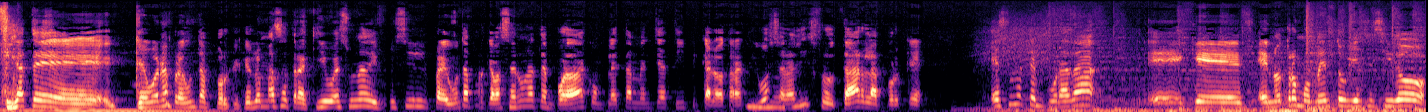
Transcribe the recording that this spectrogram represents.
Fíjate, qué buena pregunta, porque ¿qué es lo más atractivo? Es una difícil pregunta porque va a ser una temporada completamente atípica. Lo atractivo será disfrutarla, porque es una temporada eh, que en otro momento hubiese sido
